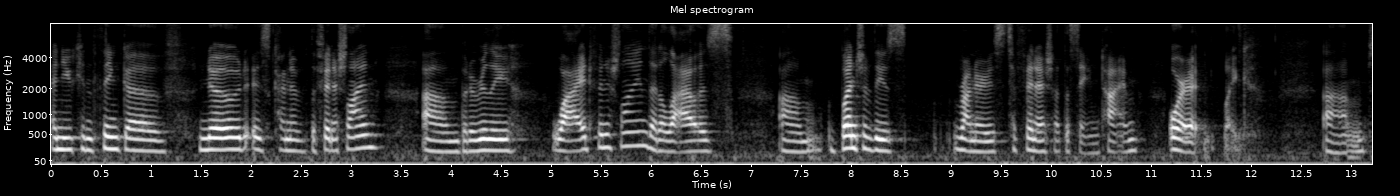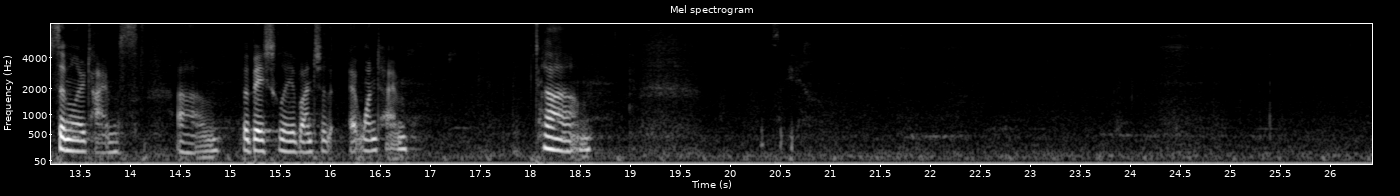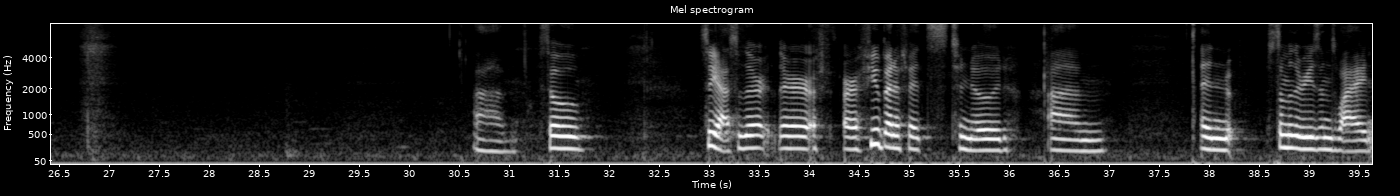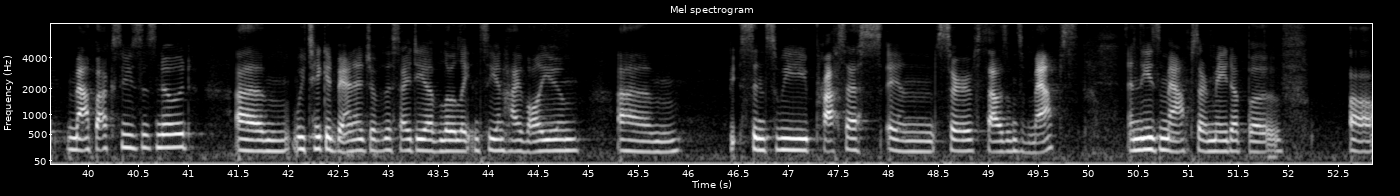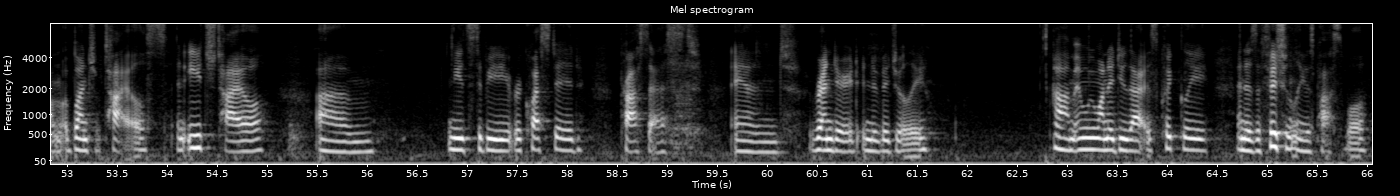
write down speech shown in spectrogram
and you can think of node as kind of the finish line, um, but a really wide finish line that allows um, a bunch of these runners to finish at the same time or at like um, similar times, but basically a bunch of, at one time. Um, Um, so, so yeah, so there, there are a few benefits to Node, um, and some of the reasons why Mapbox uses Node. Um, we take advantage of this idea of low latency and high volume um, since we process and serve thousands of maps. And these maps are made up of um, a bunch of tiles. And each tile um, needs to be requested, processed, and rendered individually. Um, and we want to do that as quickly and as efficiently as possible.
